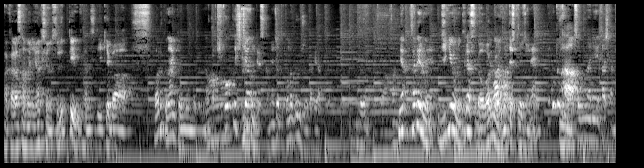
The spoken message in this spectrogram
あからさまにアクションするっていう感じでいけば悪くないと思うんだけどな。なんか帰国しちゃうんですかね、ちょっとこの文章だけだと。どうなのか？わかんないいや、彼の授業のクラスが終わるのはね。ってことは、そんなに確かに。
